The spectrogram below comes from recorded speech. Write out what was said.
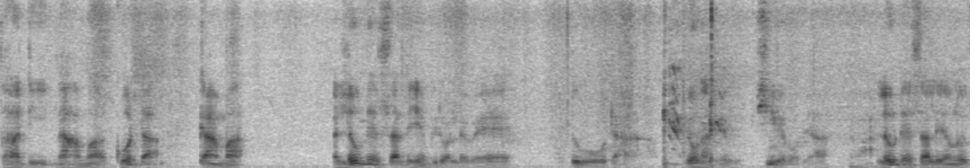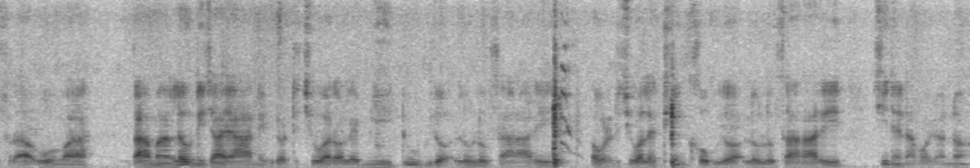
ဇာတိနာမဂုတ္တကမ္မ အလုံးနဲ့ဇက်လျင်းပြီးတော့လည်းပဲသူ့ဟိုဒါပြောတာမျိုးရှိတယ်ပေါ့ဗျာအလုံးနဲ့ဇက်လျင်းလို့ဆိုတာဥပမာတာမန်လုံနေကြရာနေပြီးတော့တချို့ကတော့လည်းမြေတူးပြီးတော့အလုံးလုံးစားတာတွေဟုတ်တယ်တချို့ကလည်းထင်းခုတ်ပြီးတော့အလုံးလုံးစားတာတွေရှိနေတာပေါ့ဗျာနော်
